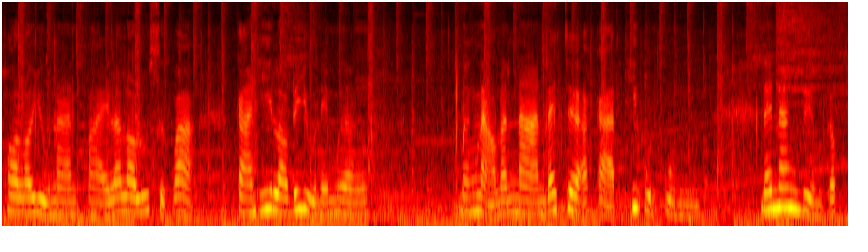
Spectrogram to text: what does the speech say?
พอเราอยู่นานไปแล้วเรารู้สึกว่าการที่เราได้อยู่ในเมืองเมืองหนาวนานๆ ได้เจออากาศที่อุ่นๆ ได้นั่งดื่มกาแฟ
